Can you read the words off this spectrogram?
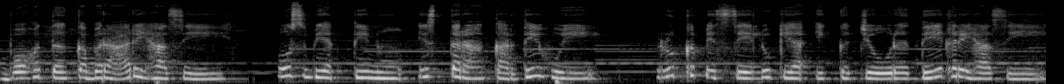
ਬਹੁਤ ਘਬਰਾ ਰਿਹਾ ਸੀ। ਉਸ ਵਿਅਕਤੀ ਨੂੰ ਇਸ ਤਰ੍ਹਾਂ ਕਰਦੇ ਹੋਏ ਰੁੱਖ ਪਿੱਛੇ ਲੁਕਿਆ ਇੱਕ ਚੋਰ ਦੇਖ ਰਿਹਾ ਸੀ।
